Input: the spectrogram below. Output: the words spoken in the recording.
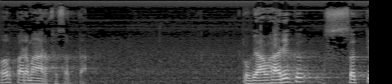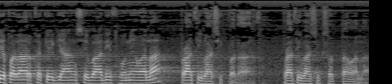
और परमार्थ सत्ता। तो व्यावहारिक सत्य पदार्थ के ज्ञान से बाधित होने वाला प्रातिभाषिक पदार्थ, प्रातिभाषिक सत्ता वाला।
